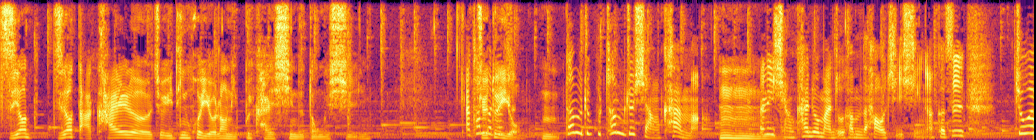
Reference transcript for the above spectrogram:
只要只要打开了，就一定会有让你不开心的东西。啊，他们、绝对有，嗯，他们他们就想看嘛，嗯，那你想看就满足他们的好奇心啊，可是就会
